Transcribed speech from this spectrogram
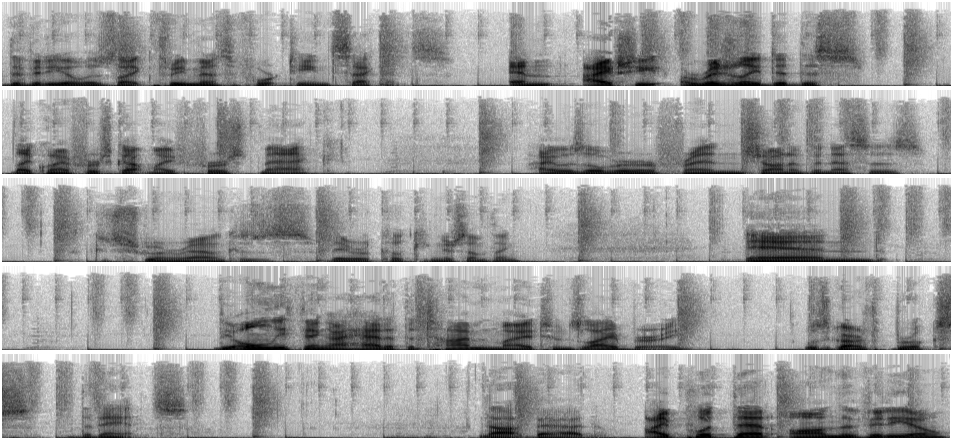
the video was like three minutes and fourteen seconds. And I actually originally did this like when I first got my first Mac. I was over at our friend Sean and Vanessa's, screwing around because they were cooking or something, and the only thing I had at the time in my iTunes library was Garth Brooks' "The Dance." Not bad. I put that on the video.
